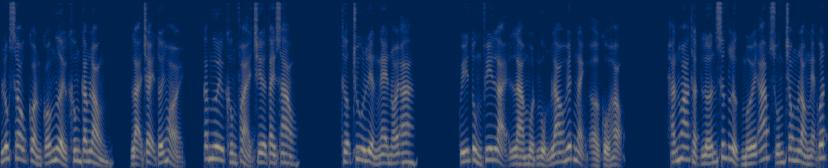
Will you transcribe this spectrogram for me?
Lúc sau còn có người không cam lòng, lại chạy tới hỏi, các ngươi không phải chia tay sao? Thượng Chu liền nghe nói a, Quý Tùng Phi lại là một ngụm lao huyết ngạnh ở cổ họng. Hắn hoa thật lớn sức lực mới áp xuống trong lòng nghẹn quất,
